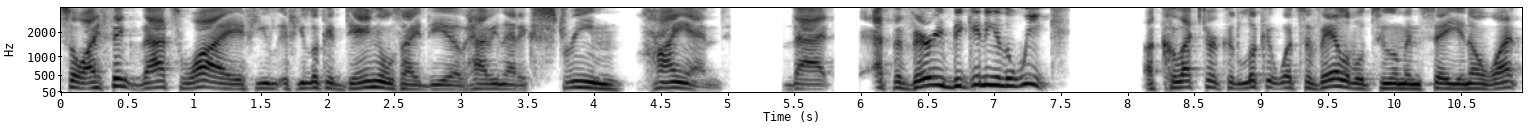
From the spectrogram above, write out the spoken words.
So I think that's why if you if you look at Daniel's idea of having that extreme high end, that at the very beginning of the week, a collector could look at what's available to him and say, you know what,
